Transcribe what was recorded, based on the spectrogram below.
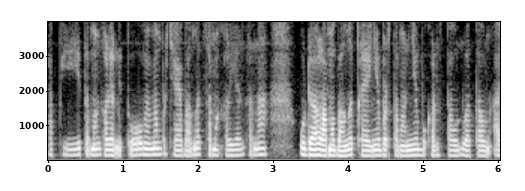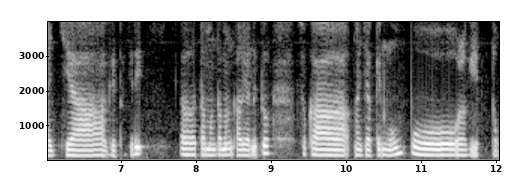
Tapi teman kalian itu memang percaya banget sama kalian karena udah lama banget kayaknya bertemannya bukan setahun dua tahun aja gitu. Jadi uh, teman-teman kalian itu suka ngajakin ngumpul gitu.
